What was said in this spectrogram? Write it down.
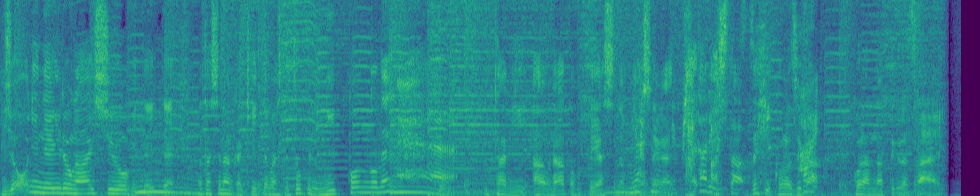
非常に音色が哀愁を帯びていて、うん、私なんか聞いてまして特に日本のね歌に合うなと思ってヤシの実お願い、はい、明日ぜひこの時間ご覧になってください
